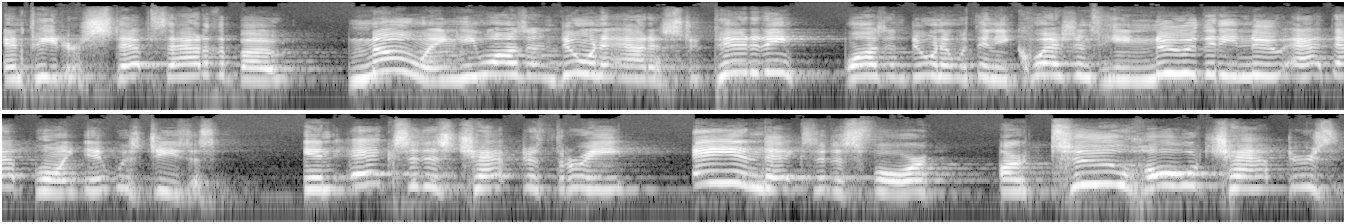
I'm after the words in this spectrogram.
And Peter steps out of the boat, knowing he wasn't doing it out of stupidity, wasn't doing it with any questions. He knew that he knew at that point it was Jesus. In Exodus chapter 3 and Exodus 4 are two whole chapters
